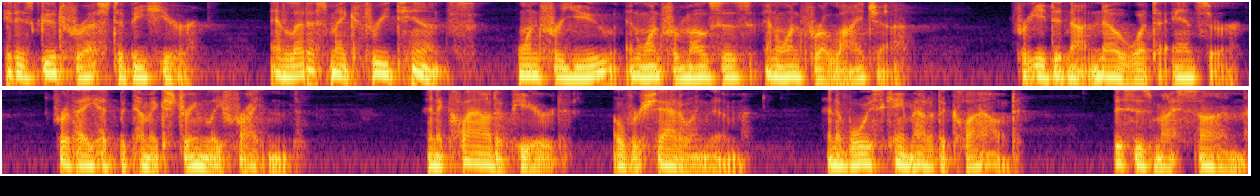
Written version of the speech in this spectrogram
it is good for us to be here, and let us make three tents one for you, and one for Moses, and one for Elijah. For he did not know what to answer, for they had become extremely frightened. And a cloud appeared, overshadowing them, and a voice came out of the cloud. This is my Son,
